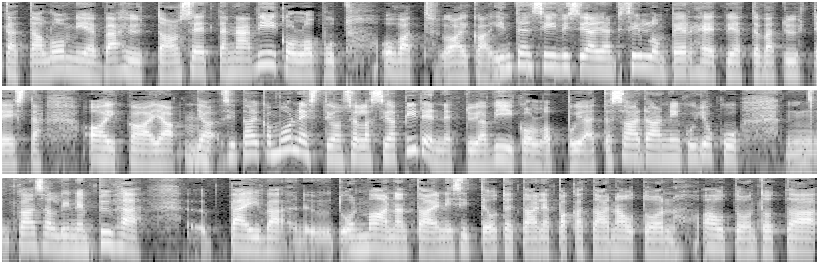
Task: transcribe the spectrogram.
tätä lomien vähyyttä on se, että nämä viikonloput ovat aika intensiivisiä ja silloin perheet viettävät yhteistä aikaa ja, mm. ja sitten aika monesti on sellaisia pidennettyjä viikonloppuja, että saadaan niin kuin joku mm, kansallinen pyhä päivä on maanantai, niin sitten otetaan ja pakataan auto autoon, autoon tota,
